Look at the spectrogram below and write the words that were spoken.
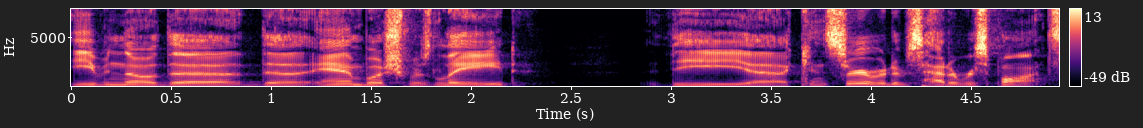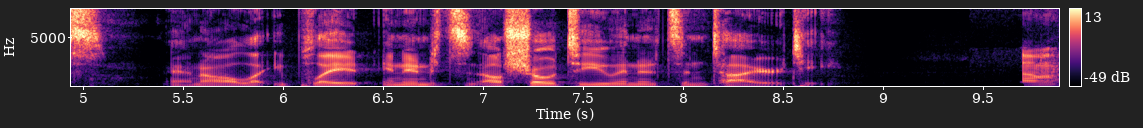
even though the the ambush was laid, the uh, conservatives had a response, and I'll let you play it in its. I'll show it to you in its entirety. Um,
